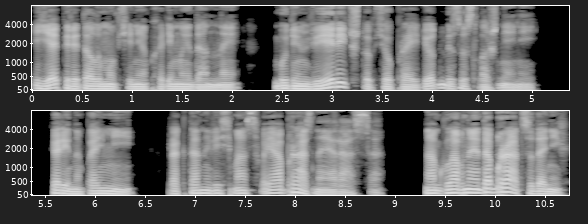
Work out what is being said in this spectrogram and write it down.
и я передал ему все необходимые данные. Будем верить, что все пройдет без осложнений. Карина, пойми, рактаны весьма своеобразная раса. Нам главное добраться до них.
